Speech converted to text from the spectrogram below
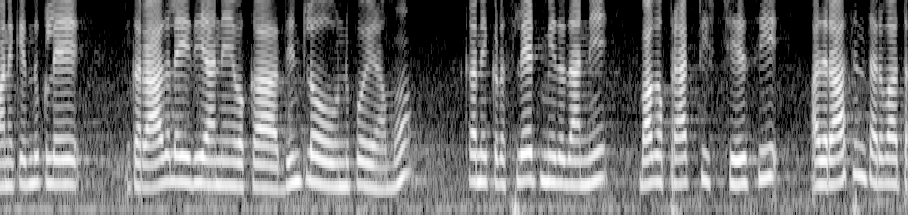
మనకెందుకులే ఇంకా రాదలే ఇది అనే ఒక దీంట్లో ఉండిపోయాము. కానీ ఇక్కడ స్లేట్ మీద దాన్ని బాగా ప్రాక్టీస్ చేసి అది రాసిన తర్వాత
